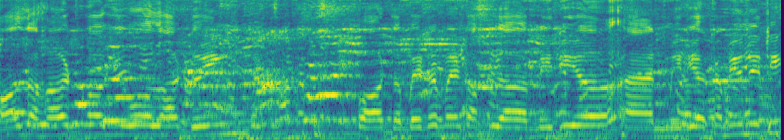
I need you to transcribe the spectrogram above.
all the hard work you all are doing for the betterment of the media and media community.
